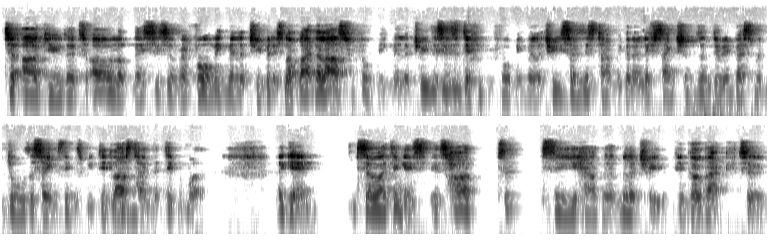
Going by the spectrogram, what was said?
to argue that, oh, look, this is a reforming military, but it's not like the last reforming military. This is a different reforming military. So this time we're going to lift sanctions and do investment and do all the same things we did last time that didn't work again. So I think it's, it's hard to see how the military can go back to,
